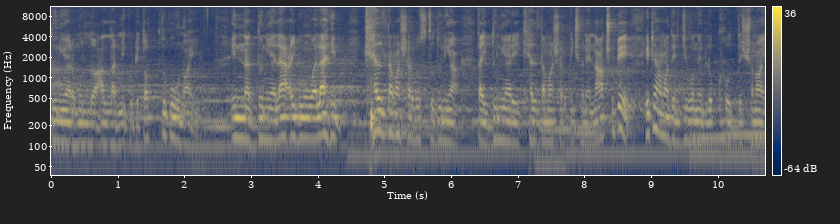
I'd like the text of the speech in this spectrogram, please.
দুনিয়ার মূল্য আল্লাহর নিকটে ততটুকুও নয়। ইন্নার দুনিয়া লাইবু ওয়ালাহিব খেলতামাশার বস্তু দুনিয়া। তাই দুনিয়ার এই খেলতামাশার পিছনে না ছুটে এটা আমাদের জীবনের লক্ষ্য উদ্দেশ্য নয়।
